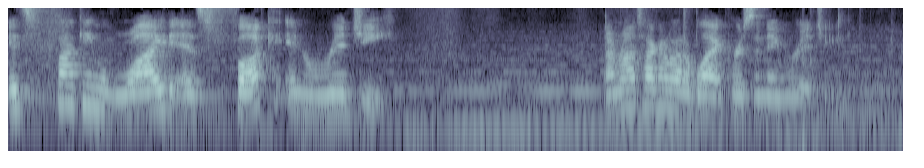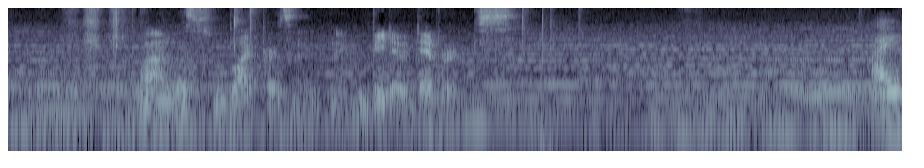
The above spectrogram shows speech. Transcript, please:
It's fucking wide as fuck and ridgy. I'm not talking about a black person named Ridgy. Wow, this black person named Vito Deverix. I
